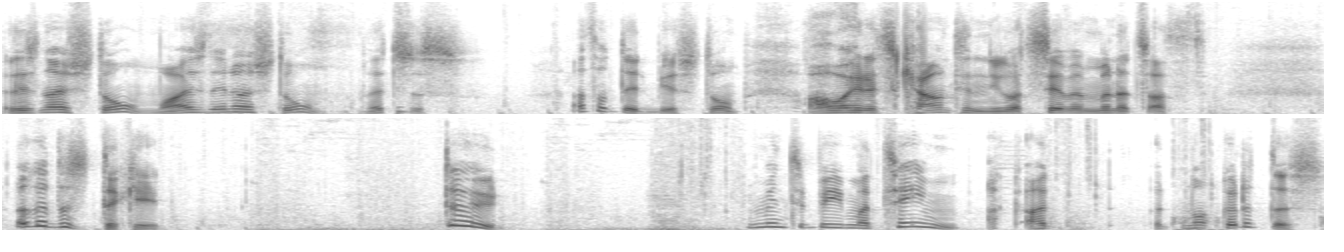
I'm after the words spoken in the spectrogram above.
There's no storm. Why is there no storm? That's just... I thought there'd be a storm. Oh, wait, it's counting. You got seven minutes. Look at this dickhead. Dude. You're meant to be my team. I, I, I'm not good at this.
